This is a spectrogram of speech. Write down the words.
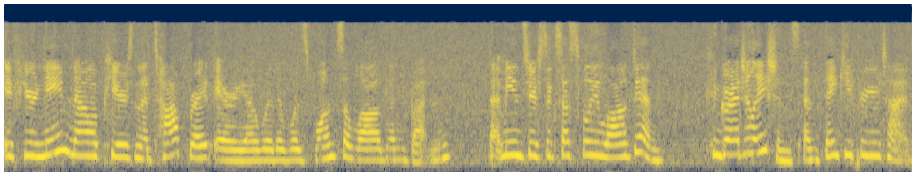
If your name now appears in the top right area where there was once a login button, that means you're successfully logged in. Congratulations and thank you for your time.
